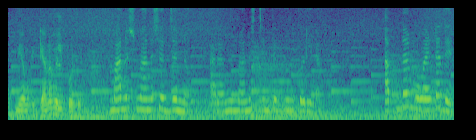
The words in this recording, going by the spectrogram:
আপনি আমাকে কেন হেল্প করবেন? মানুষ মানুষের জন্য আর আমি মানুষ চিনতে ভুল করি না। আপনার মোবাইলটা দেন।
